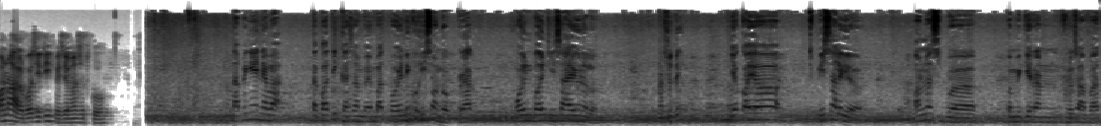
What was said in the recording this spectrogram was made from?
ono hal positif ya maksudku Tapi ngene, Pak. Teko 3 sampai 4 poin iku iso ndobrak poin-poin sisae ngono lho. maksudnya Ya kaya misal ya ono sebuah pemikiran filsafat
